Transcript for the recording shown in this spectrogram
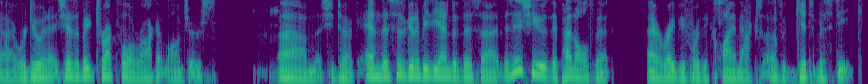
Uh we're doing it. She has a big truck full of rocket launchers Mhm. um that she took. And this is gonna be the end of this uh this issue, the penultimate, uh, right before the climax of Get Mystique.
